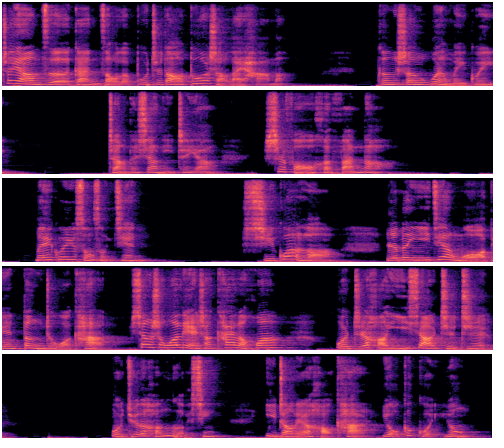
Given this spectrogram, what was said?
这样子赶走了不知道多少癞蛤蟆。更生问玫瑰：“长得像你这样，是否很烦恼？”玫瑰耸耸肩：“习惯了，人们一见我便瞪着我看，像是我脸上开了花，我只好一笑置之。我觉得很恶心，一张脸好看有个鬼用。”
